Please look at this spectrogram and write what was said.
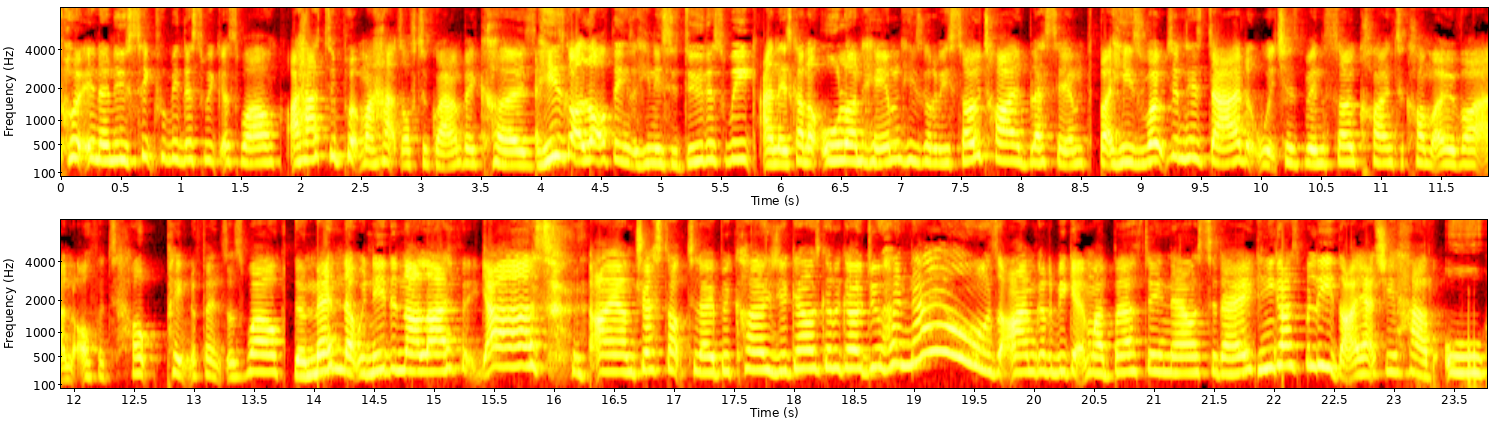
put in a new sink for me this week as well. I had to put my hats off to Quang because he's got a lot of things that he needs to do this week and it's kind of all on him. He's going to be so tired, bless him. But he's roped in his dad which has been so kind to come over and offer to help paint the fence as well. The men that we need in our life, yes! I am dressed up today because your girl's gonna go do her nails. I'm gonna be getting my birthday nails today. Can you guys believe that I actually have all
